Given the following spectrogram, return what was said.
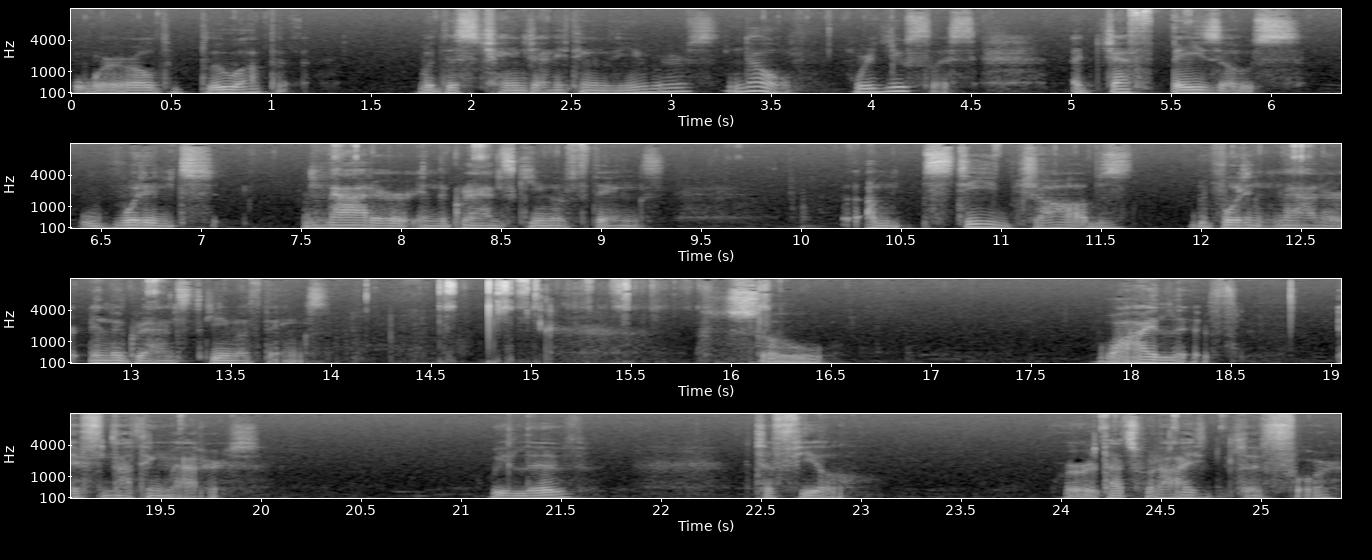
world blew up, would this change anything in the universe? No, we're useless. A Jeff Bezos wouldn't matter in the grand scheme of things. Um, Steve Jobs wouldn't matter in the grand scheme of things. So, why live if nothing matters? We live to feel, or that's what I live for.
